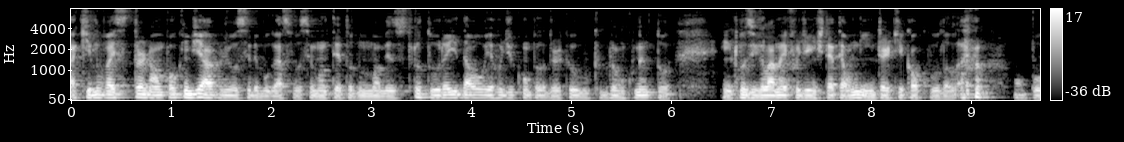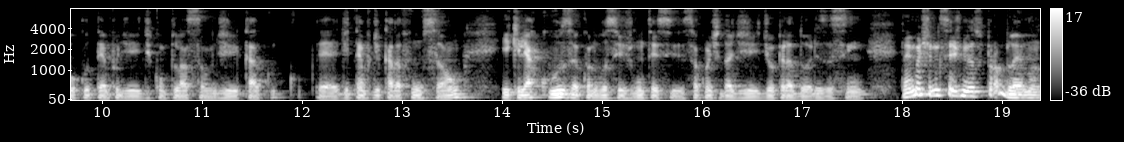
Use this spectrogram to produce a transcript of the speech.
aquilo vai se tornar um pouco inviável de você debugar se você manter tudo numa mesma estrutura e dar o erro de compilador que o, que o Bruno comentou. Inclusive lá no iFood a gente tem até um linter que calcula lá um pouco o tempo de, de compilação de, é, de tempo de cada função e que ele acusa quando você junta esse, essa quantidade de, de operadores assim. Então imagino que seja o mesmo problema.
